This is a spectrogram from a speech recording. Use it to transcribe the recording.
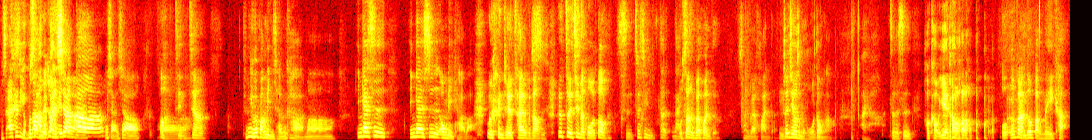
不是，哎，可是永丰大户还没办到啊！我想一下哦，哦，紧张。你会绑里程卡吗？应该是，应该是 Only 卡吧？我感觉猜不到，是最近的活动，是最近的哪？我上礼拜换的，上礼拜换的。最近有什么活动啊？哎呀，真的是好考验哦！我我本来都绑美卡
